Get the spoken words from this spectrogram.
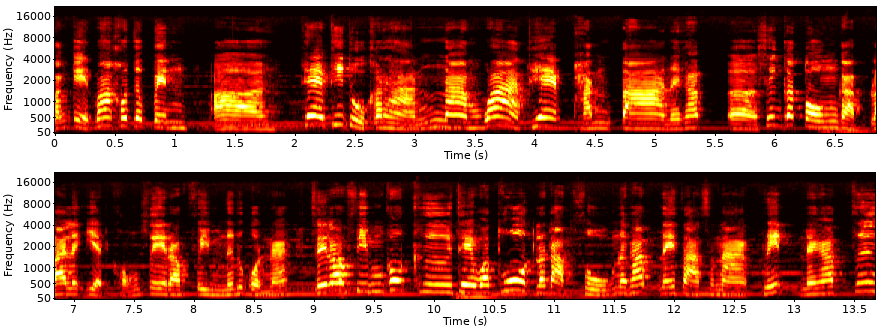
สังเกตว่าเขาจะเป็นอ่า เทพที่ถูกขนานนามว่าเทพพันตานะครับ เออซึ่งก็ตรงกับรายละเอียดของเซราฟิมนะทุกคนนะ เซราฟิมก็คือเทวทูตระดับสูงนะครับในศาสนาคริสต์นะครับ ซึ่ง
